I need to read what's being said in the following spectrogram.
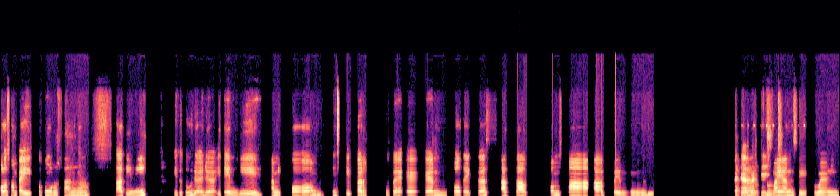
kalau sampai kepengurusan saat ini itu tuh udah ada ITNY, Amikom, Instiper, UPN, Poltekkes, Akalkom sama APMD. Ada Ya, berarti lumayan sih, lumayan.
